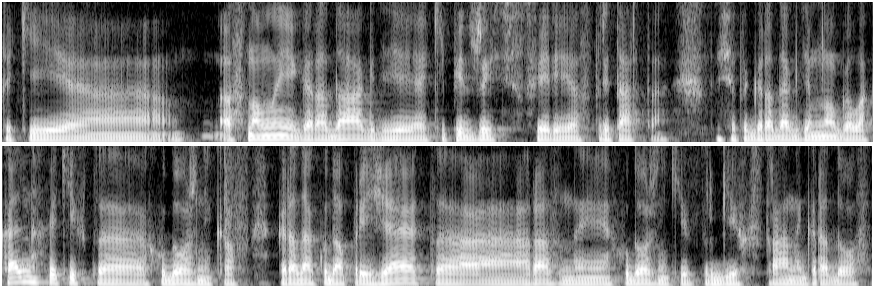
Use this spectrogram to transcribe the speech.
такие а, основные города, где кипит жизнь в сфере стрит-арта. То есть это города, где много локальных каких-то художников, города, куда приезжают разные художники из других стран и городов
